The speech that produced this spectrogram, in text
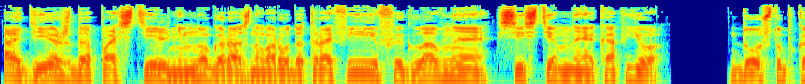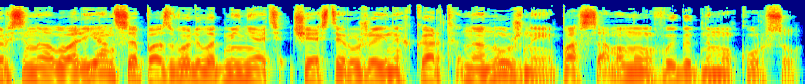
Одежда, постель, немного разного рода трофеев и, главное, системное копье. Доступ к арсеналу Альянса позволил обменять часть оружейных карт на нужные по самому выгодному курсу.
